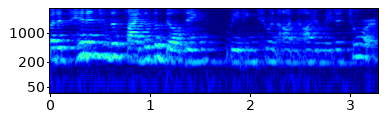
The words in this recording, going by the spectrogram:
but it's hidden to the side of the building, leading to an unautomated door.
